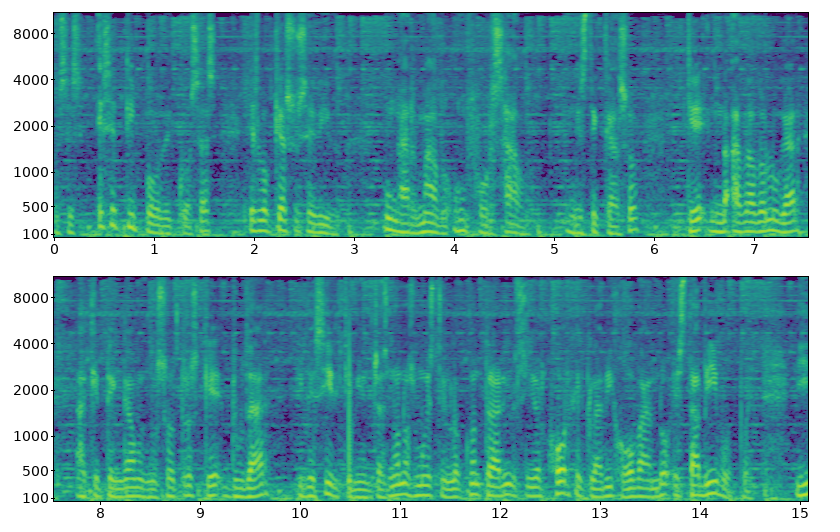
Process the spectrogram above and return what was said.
Entonces, ese tipo de cosas es lo que ha sucedido. Un armado, un forzado, en este caso, que ha dado lugar a que tengamos nosotros que dudar y decir que mientras no nos muestren lo contrario, el señor Jorge Clavijo Obando está vivo, pues, y,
